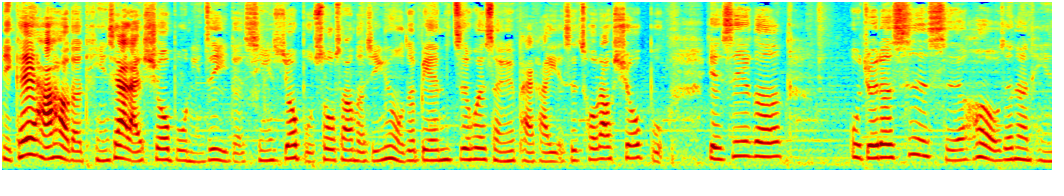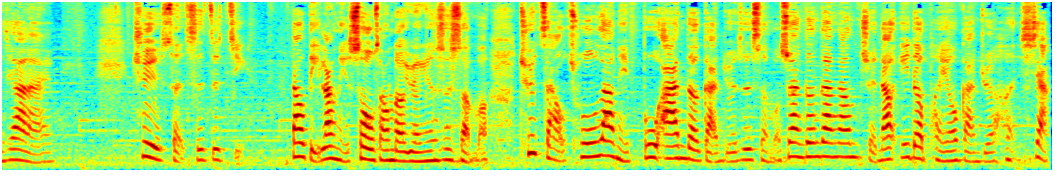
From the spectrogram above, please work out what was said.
你可以好好的停下来，修补你自己的心，修补受伤的心。因为我这边智慧神諭牌卡也是抽到修补，也是一个，我觉得是时候真的停下来，去审视自己。到底让你受伤的原因是什么？去找出让你不安的感觉是什么？虽然跟刚刚选到一的朋友感觉很像，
